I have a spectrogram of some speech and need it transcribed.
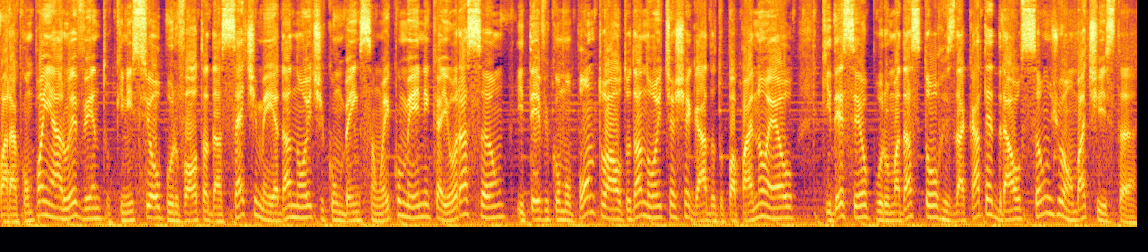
para acompanhar o evento, que iniciou por volta das sete e meia da noite com benção ecumênica e oração e teve como ponto alto da noite a chegada do Papai Noel, que desceu por uma das torres da Catedral São João Batista.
